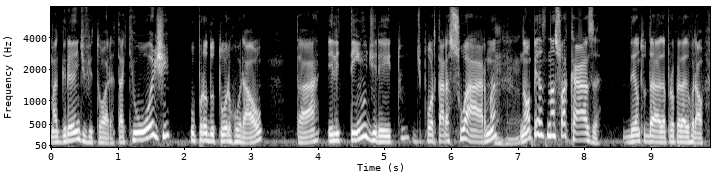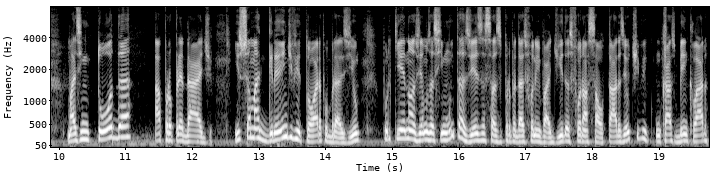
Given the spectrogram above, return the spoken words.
uma grande vitória, tá? Que hoje o produtor rural, tá? Ele tem o direito de portar a sua arma, uhum. não apenas na sua casa, dentro da, da propriedade rural, mas em toda a propriedade. Isso é uma grande vitória para o Brasil, porque nós vemos assim muitas vezes essas propriedades foram invadidas, foram assaltadas. Eu tive um caso bem claro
